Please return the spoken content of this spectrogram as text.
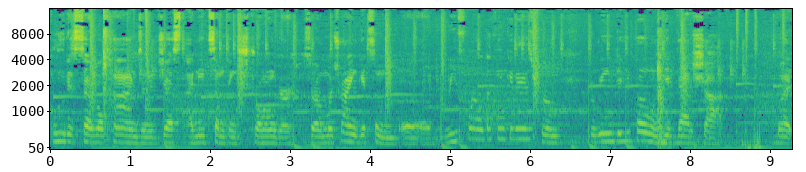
glued it several times and it just, I need something stronger. So I'm gonna try and get some uh, reef weld, I think it is, from Marine Depot and give that a shot. But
